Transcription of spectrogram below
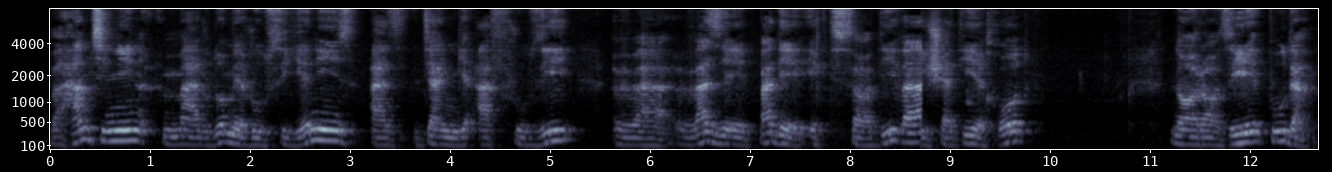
و همچنین مردم روسیه نیز از جنگ افروزی و وضع بد اقتصادی و معیشتی خود ناراضی بودند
